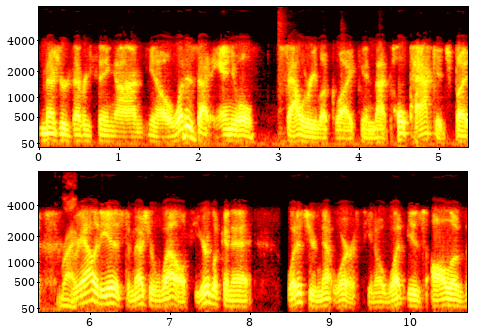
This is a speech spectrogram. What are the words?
measured everything on you know what does that annual salary look like in that whole package. But right. the reality is to measure wealth, you're looking at what is your net worth? You know, what is all of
